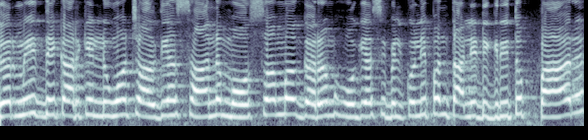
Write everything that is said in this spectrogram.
ਗਰਮੀ ਦੇ ਕਰਕੇ ਲੂਆਂ ਚੱਲਦੀਆਂ ਸਨ। ਮੌਸਮ ਗਰਮ ਹੋ ਗਿਆ ਸੀ ਬਿਲਕੁਲ ਹੀ। 45 ਡਿਗਰੀ ਤੋਂ ਪਾਰ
